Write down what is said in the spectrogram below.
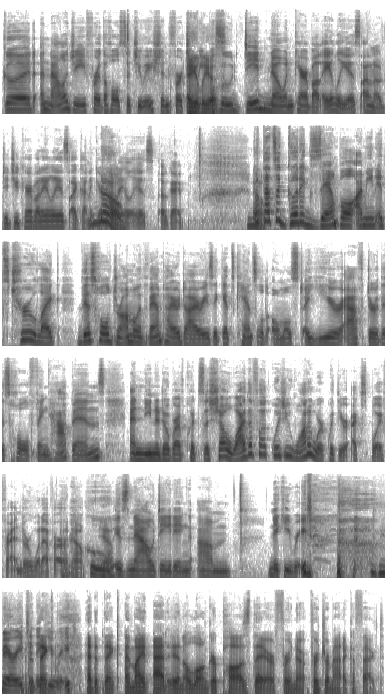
good analogy for the whole situation for two Alias. people who did know and care about Alias. I don't know. Did you care about Alias? I kind of care No. about Alias. Okay. No. But that's a good example. I mean, it's true. Like this whole drama with Vampire Diaries, it gets canceled almost a year after this whole thing happens, and Nina Dobrev quits the show. Why the fuck would you want to work with your ex boyfriend or whatever, who is Yeah. now dating um, Nikki Reed, married to Nikki Think- Reed? had to think. I might add in a longer pause there for no, for dramatic effect.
